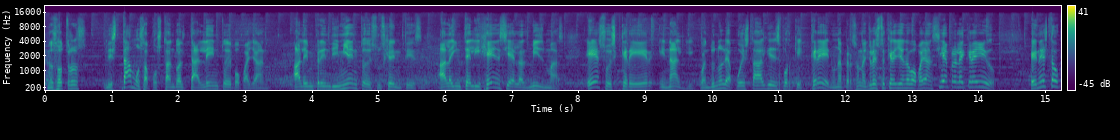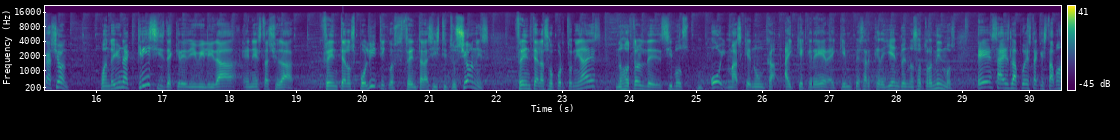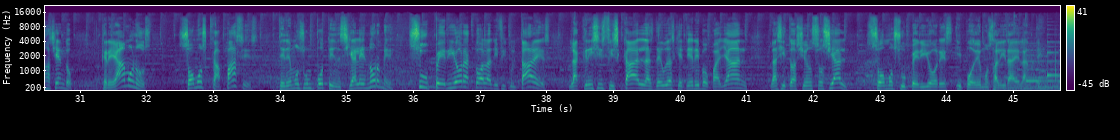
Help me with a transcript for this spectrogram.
Nosotros le estamos apostando al talento de Popayán, al emprendimiento de sus gentes, a la inteligencia de las mismas. Eso es creer en alguien. Cuando uno le apuesta a alguien es porque cree en una persona. Yo le estoy creyendo a Popayán, siempre le he creído. En esta ocasión, cuando hay una crisis de credibilidad en esta ciudad, frente a los políticos, frente a las instituciones, frente a las oportunidades, nosotros le decimos hoy más que nunca hay que creer, hay que empezar creyendo en nosotros mismos. Esa es la apuesta que estamos haciendo. Creámonos, somos capaces, tenemos un potencial enorme, superior a todas las dificultades, la crisis fiscal, las deudas que tiene Popayán, la situación social, somos superiores y podemos salir adelante.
